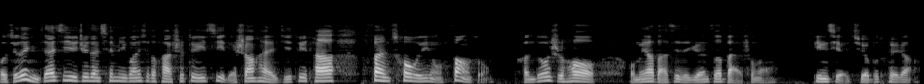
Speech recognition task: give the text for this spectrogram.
我觉得你再继续这段亲密关系的话，是对于自己的伤害以及对他犯错误的一种放纵。很多时候，我们要把自己的原则摆出来，并且绝不退让。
